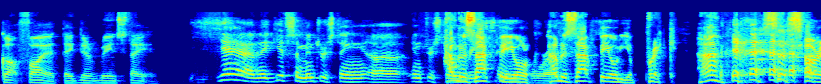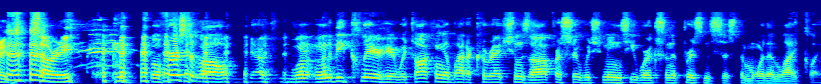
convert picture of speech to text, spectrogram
got fired. They didn't reinstate him. Yeah, and they give some interesting, uh, interesting. How does that feel? How does that feel, you prick? Huh? sorry, sorry. well, first of all, I want to be clear here. We're talking about a corrections officer, which means he works in the prison system more than likely.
